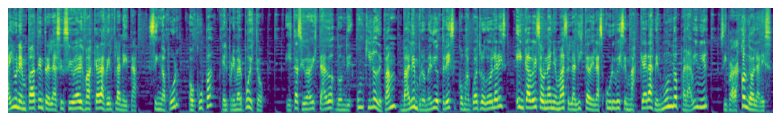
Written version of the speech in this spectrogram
Hay un empate entre las ciudades más caras del planeta. Singapur ocupa el primer puesto. Esta ciudad-estado, donde un kilo de pan vale en promedio 3,4 dólares, encabeza un año más la lista de las urbes más caras del mundo para vivir si pagas con dólares.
